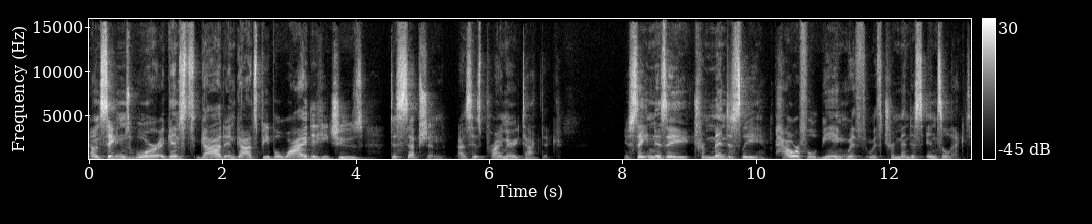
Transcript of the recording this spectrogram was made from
Now, in Satan's war against God and God's people, why did he choose deception as his primary tactic? You know, Satan is a tremendously powerful being with, with tremendous intellect.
